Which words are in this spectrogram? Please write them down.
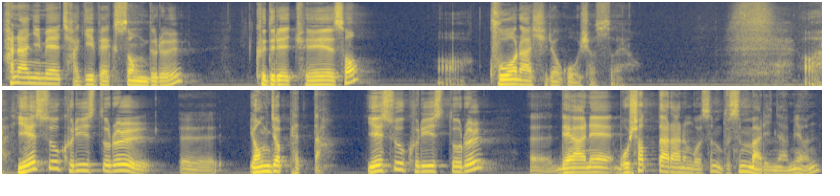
하나님의 자기 백성들을 그들의 죄에서 어, 구원하시려고 오셨어요. 어, 예수 그리스도를 영접했다. 예수 그리스도를 내 안에 모셨다라는 것은 무슨 말이냐면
